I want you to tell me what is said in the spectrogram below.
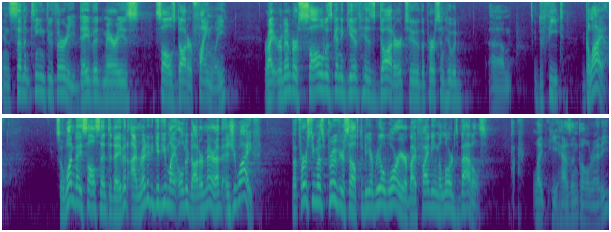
in 17 through 30. David marries Saul's daughter finally right? Remember, Saul was going to give his daughter to the person who would um, defeat Goliath. So one day Saul said to David, I'm ready to give you my older daughter Merab as your wife. But first you must prove yourself to be a real warrior by fighting the Lord's battles. Like he hasn't already.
